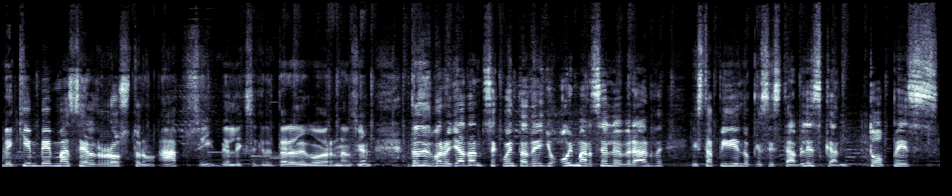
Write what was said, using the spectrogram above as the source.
¿De quién ve más el rostro? Ah, pues sí, del exsecretario de Gobernación. Entonces, bueno, ya dándose cuenta de ello, hoy Marcelo Ebrard está pidiendo que se establezcan topes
